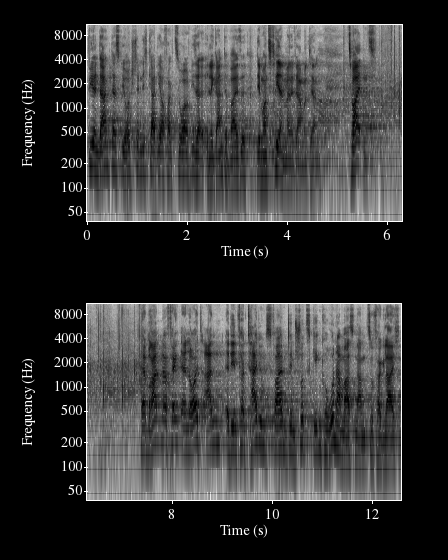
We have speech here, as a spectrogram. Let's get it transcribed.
Vielen Dank, dass Sie die Rückständigkeit Ihrer Fraktion auf diese elegante Weise demonstrieren, meine Damen und Herren. Zweitens. Herr Brandner fängt erneut an, den Verteidigungsfall mit dem Schutz gegen Corona-Maßnahmen zu vergleichen.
